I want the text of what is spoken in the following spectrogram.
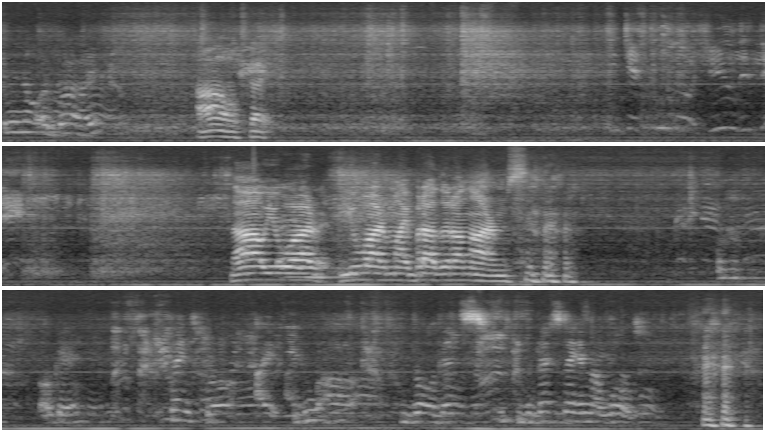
do you know a girl? Ah, okay. Now you are you are my brother on arms. Okay. Thanks, bro. I you are, bro. That's the best day in my world.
